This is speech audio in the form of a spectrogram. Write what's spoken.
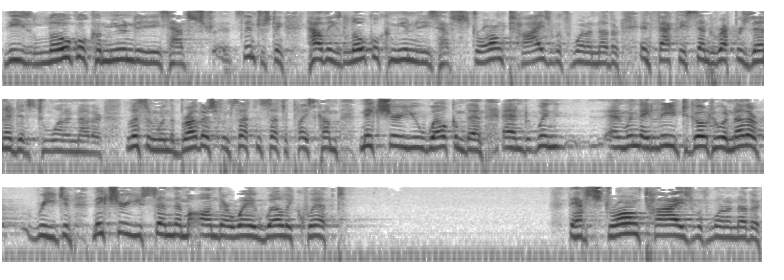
these local communities have, it's interesting how these local communities have strong ties with one another. In fact, they send representatives to one another. Listen, when the brothers from such and such a place come, make sure you welcome them. And when, and when they leave to go to another region, make sure you send them on their way well equipped. They have strong ties with one another.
